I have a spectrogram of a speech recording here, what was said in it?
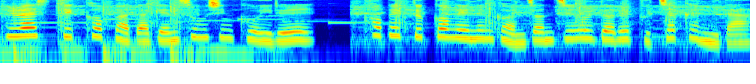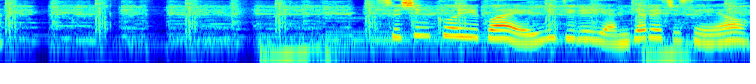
플라스틱 컵 바닥엔 송신 코일을 컵의 뚜껑에는 건전지 홀더를 부착합니다. 수신 코일과 LED를 연결해 주세요.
